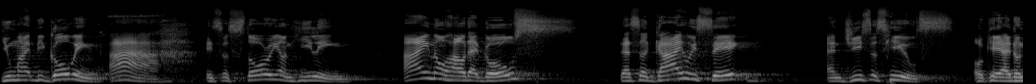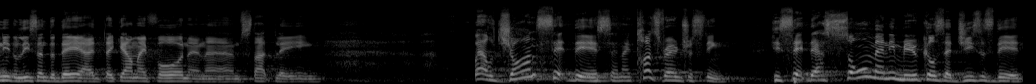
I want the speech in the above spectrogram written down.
you might be going, ah, it's a story on healing. I know how that goes. There's a guy who is sick, and Jesus heals. Okay, I don't need to listen today. I take out my phone and um, start playing. Well, John said this, and I thought it's very interesting. He said there are so many miracles that Jesus did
